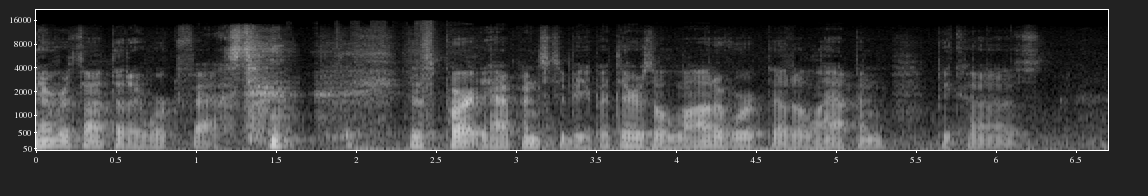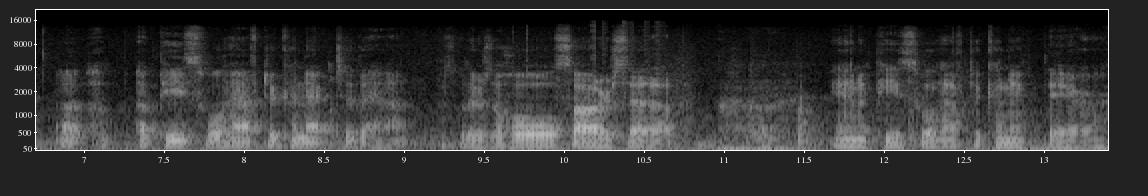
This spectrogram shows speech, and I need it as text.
Never thought that I worked fast. this part happens to be, but there's a lot of work that'll happen because a, a, piece will have to connect to that. So there's a whole solder setup, uh-huh. and a piece will have to connect there,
